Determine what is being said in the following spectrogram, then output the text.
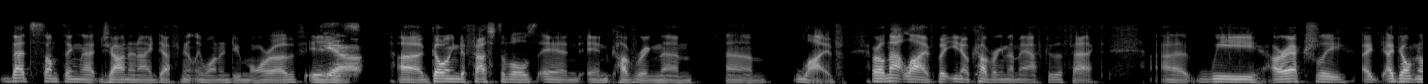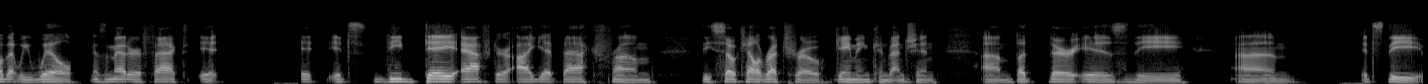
that's something that John and I definitely want to do more of. Is Yeah. uh, going to festivals and and covering them um, live, or not live, but you know covering them after the fact. Uh, we are actually I, I don't know that we will. As a matter of fact, it it it's the day after I get back from the SoCal Retro Gaming Convention. Um, but there is the um, it's the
